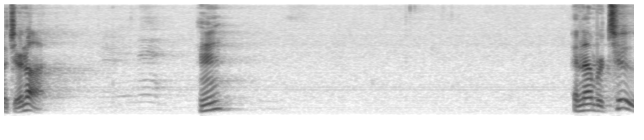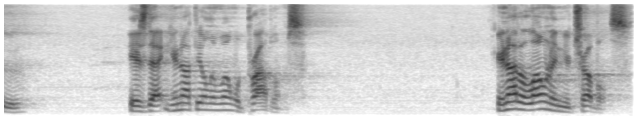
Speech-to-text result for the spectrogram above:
but you're not. Hmm? And number two is that you're not the only one with problems. You're not alone in your troubles.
